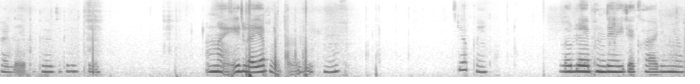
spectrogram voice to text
Tarla yapıp evde biriktirin. Ama illa yapmayacağım diyorsunuz. Yapmayın. Böyle yapın deneyecek halim yok.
